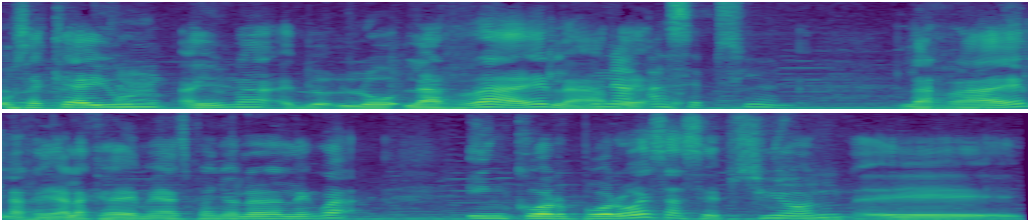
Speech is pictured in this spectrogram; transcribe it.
O sea que hay un, hay una, lo- lo- la RAE, la, Una acepción. la RAE, la Real Academia Española de la Lengua, incorporó esa acepción eh,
